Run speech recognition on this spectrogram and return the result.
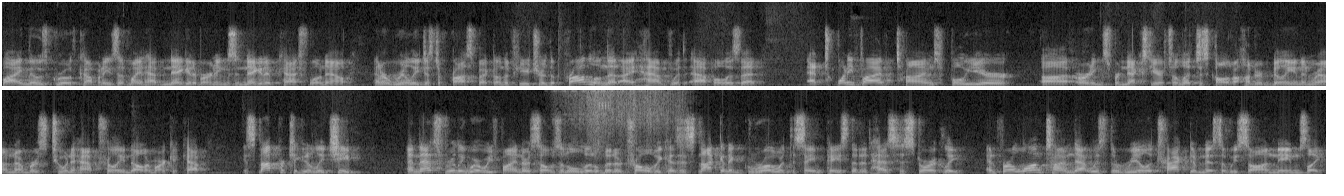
buying those growth companies that might have negative earnings and negative cash flow now and are really just a prospect on the future. The problem that I have with Apple is that at 25 times full year uh, earnings for next year. So let's just call it 100 billion in round numbers, two and a half trillion dollar market cap. It's not particularly cheap. And that's really where we find ourselves in a little bit of trouble because it's not going to grow at the same pace that it has historically. And for a long time, that was the real attractiveness that we saw in names like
